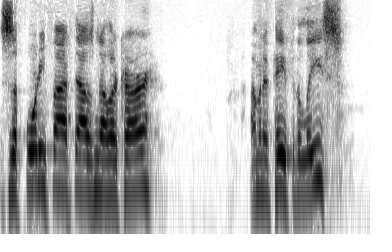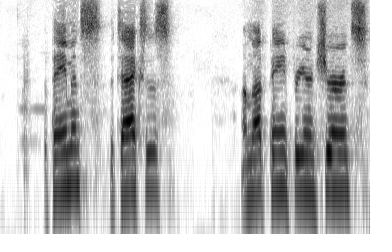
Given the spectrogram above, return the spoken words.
This is a $45,000 car. I'm going to pay for the lease, the payments, the taxes. I'm not paying for your insurance.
